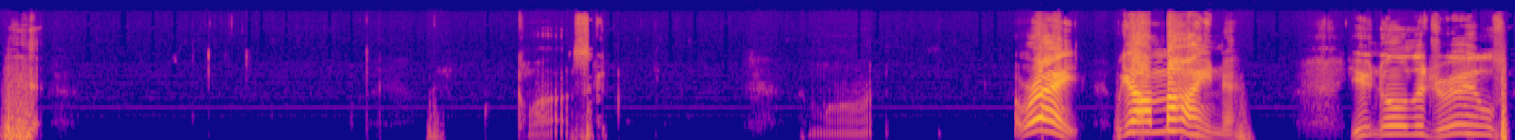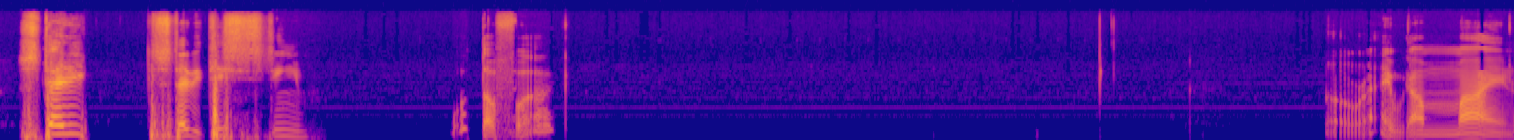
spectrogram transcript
Come on, come on. Alright, we got mine. You know the drill. Steady, steady, tasty stream. What the fuck? Alright, we got mine.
